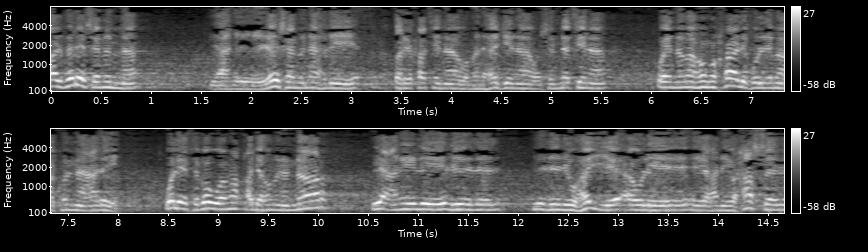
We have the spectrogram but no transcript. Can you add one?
قال فليس منا يعني ليس من أهل طريقتنا ومنهجنا وسنتنا وإنما هو مخالف لما كنا عليه وليتبوى مقعده من النار يعني ليهيئ أو لي يعني يحصل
